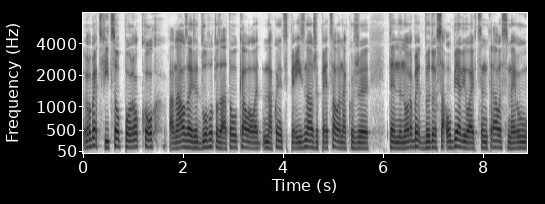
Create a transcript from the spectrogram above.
Robert Fico po rokoch a naozaj, že dlho to zatolkal, ale nakoniec priznal, že predsa len akože ten Norbert Böder sa objavil aj v centrále Smeru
